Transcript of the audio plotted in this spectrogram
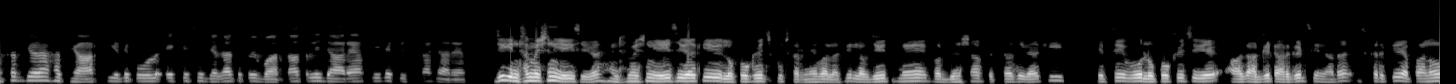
ਸਰ ਜਿਹੜਾ ਹਥਿਆਰ ਸੀ ਇਹਦੇ ਕੋਲ ਇਹ ਕਿਸੇ ਜਗ੍ਹਾ ਤੇ ਕੋਈ ਵਾਰਦਾਤ ਲਈ ਜਾ ਰਿਹਾ ਸੀ ਜਾਂ ਕਿਸ ਤਰ੍ਹਾਂ ਜਾ ਰਿਹਾ ਸੀ जी इन्फॉर्मेशन यही सीगा इन्फॉर्मेशन यही सीगा कि लोपोके च कुछ करने वाला ਸੀ ਲਵਜੀਤ ਨੇ ਵਰਦਨ ਸ਼ਾਹ ਦਿੱਤਾ ਸੀਗਾ ਕਿ ਇੱਥੇ ਉਹ ਲੋਪੋਕੇ ਚ ਇਹ ਆ- ਅੱਗੇ ਟਾਰਗੇਟ ਸੀ ਇਹਨਾਂ ਦਾ ਇਸ ਕਰਕੇ ਆਪਾਂ ਨੂੰ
